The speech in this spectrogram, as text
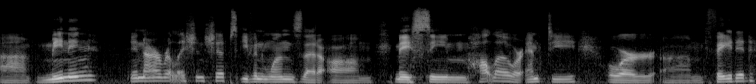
um, meaning in our relationships, even ones that um, may seem hollow or empty or um, faded.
